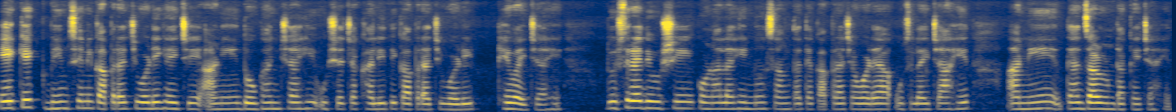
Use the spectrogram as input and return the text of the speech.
एक एक भीमसेनी कापराची वडी घ्यायची आणि दोघांच्याही उशाच्या खाली ती कापराची वडी ठेवायची आहे. दुसऱ्या दिवशी कोणालाही न सांगता त्या कापराच्या वड्या उचलायच्या आहेत आणि त्या जाळून टाकायच्या आहेत.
